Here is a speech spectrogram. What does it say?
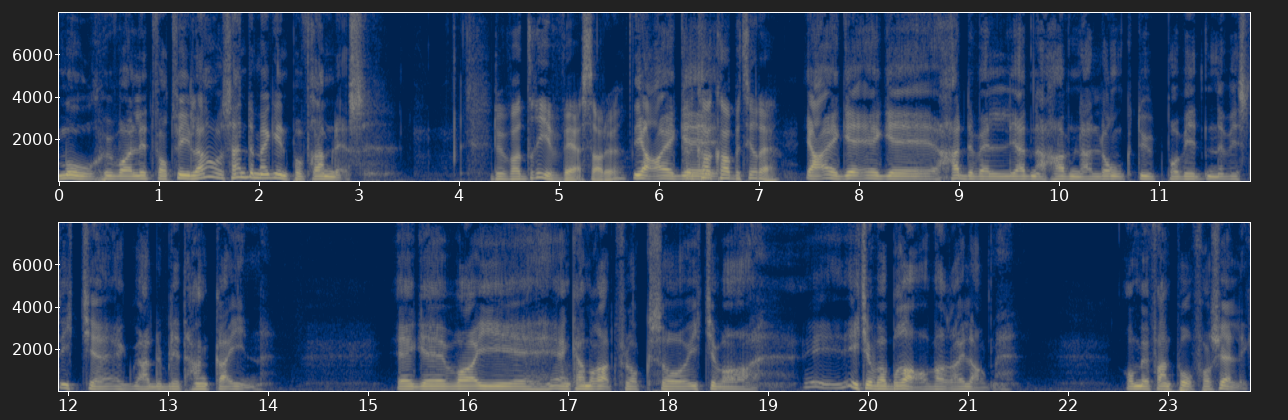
mor hun var litt fortvila og sendte meg inn på Fremnes. Du var drivved, sa du. Ja, jeg, Hva, hva betyr det? ja, jeg, jeg hadde vel gjerne havna langt ut på viddene hvis ikke jeg hadde blitt hanka inn. Jeg eh, var i en kameratflokk som ikke var, ikke var bra å være i lag med. Og vi fant på forskjellig.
